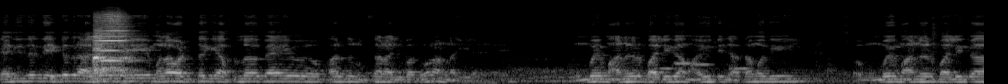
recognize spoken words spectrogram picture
त्यांनी जर ते एकत्र आले तरी मला वाटतं की आपलं काय फारसं नुकसान अजिबात होणार नाही आहे. मुंबई महानगरपालिका महायुतीच्या हातामध्ये येईल. मुंबई महानगरपालिका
